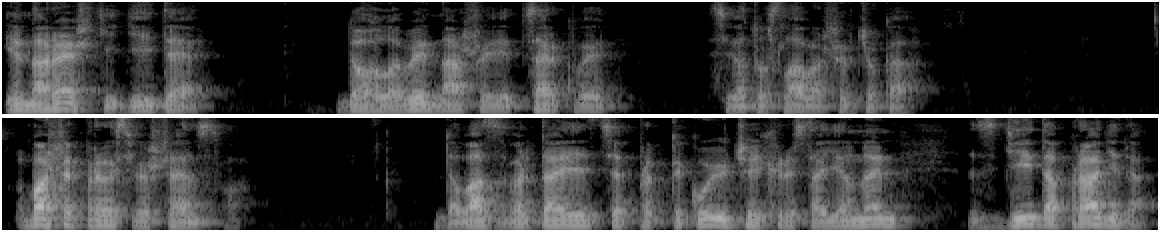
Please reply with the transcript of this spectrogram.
і нарешті дійде до глави нашої церкви Святослава Шевчука. Ваше Преосвященство, до вас звертається практикуючий християнин з діда прадіда,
